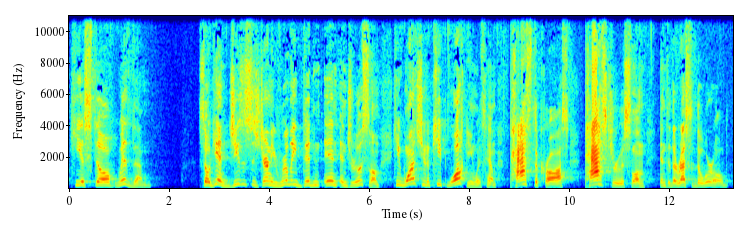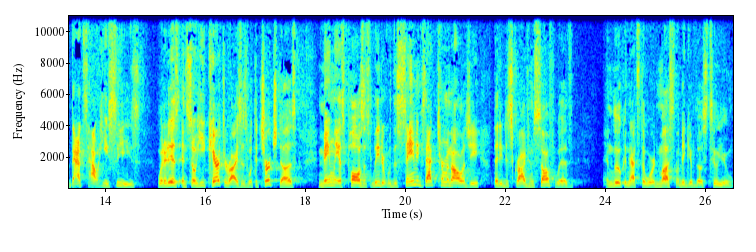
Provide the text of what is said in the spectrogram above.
he is still with them. So again, Jesus' journey really didn't end in Jerusalem. He wants you to keep walking with him past the cross, past Jerusalem, into the rest of the world. That's how he sees what it is. And so he characterizes what the church does, mainly as Paul's its leader, with the same exact terminology that he described himself with and Luke, and that's the word must. Let me give those to you.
